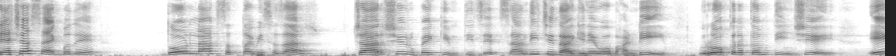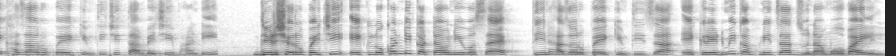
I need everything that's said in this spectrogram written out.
त्याच्या सॅगमध्ये दोन लाख सत्तावीस हजार चारशे रुपये किमतीचे चांदीचे दागिने व भांडी. रोख रक्कम तीनशे एक हजार रुपये किमतीची तांब्याची भांडी दीडशे रुपयाची एक लोखंडी कटावणी व सॅक तीन हजार रुपये किमतीचा एक रेडमी कंपनीचा जुना मोबाईल.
